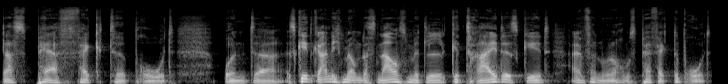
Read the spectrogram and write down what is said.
das perfekte Brot. Und äh, es geht gar nicht mehr um das Nahrungsmittel Getreide, es geht einfach nur noch ums perfekte Brot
